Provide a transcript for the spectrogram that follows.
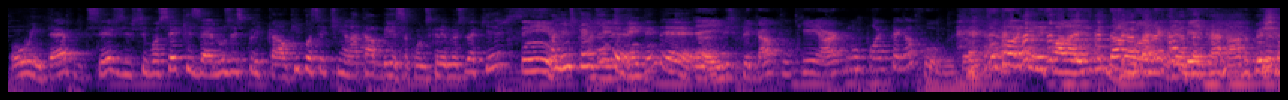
ou o intérprete, que seja, se você quiser nos explicar o que você tinha na cabeça quando escreveu isso daqui, Sim, a gente quer a entender. gente quer entender. É, e me explicar porque arco não pode pegar fogo. Então, toda hora que ele fala isso, me dá uma tá- na tá cabeça. isso.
